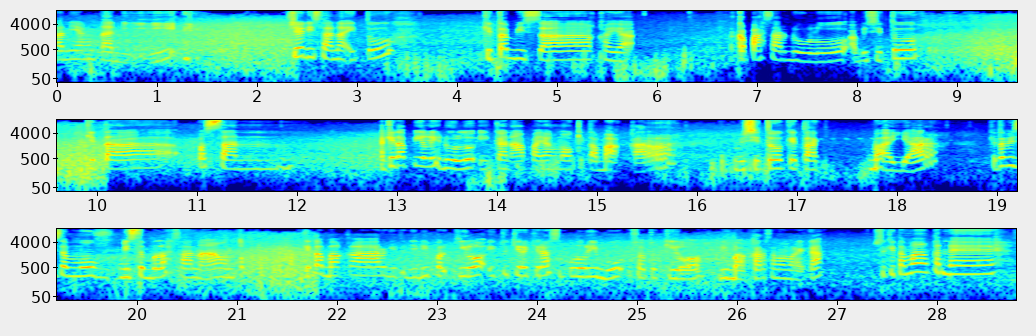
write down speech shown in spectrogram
Perkapalan yang tadi. Jadi di sana itu kita bisa kayak ke pasar dulu, abis itu kita pesan kita pilih dulu ikan apa yang mau kita bakar. Habis itu kita bayar. Kita bisa move di sebelah sana untuk kita bakar gitu. Jadi per kilo itu kira-kira 10.000 satu kilo dibakar sama mereka. Terus kita makan deh.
